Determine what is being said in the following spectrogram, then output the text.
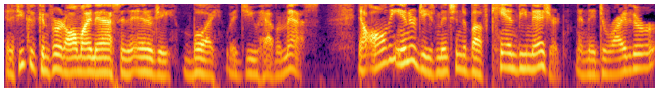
And if you could convert all my mass into energy, boy, would you have a mess. Now, all the energies mentioned above can be measured, and they derive their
